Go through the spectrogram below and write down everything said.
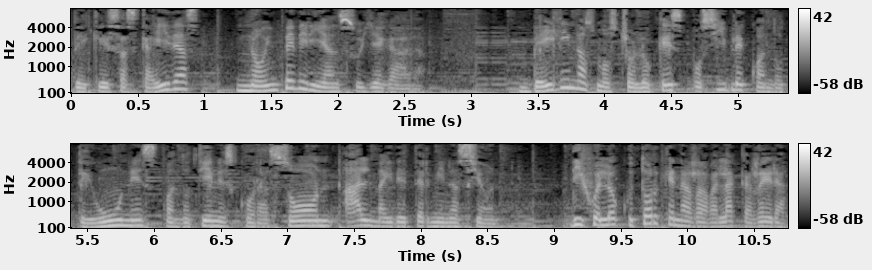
de que esas caídas no impedirían su llegada. Bailey nos mostró lo que es posible cuando te unes, cuando tienes corazón, alma y determinación dijo el locutor que narraba la carrera,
